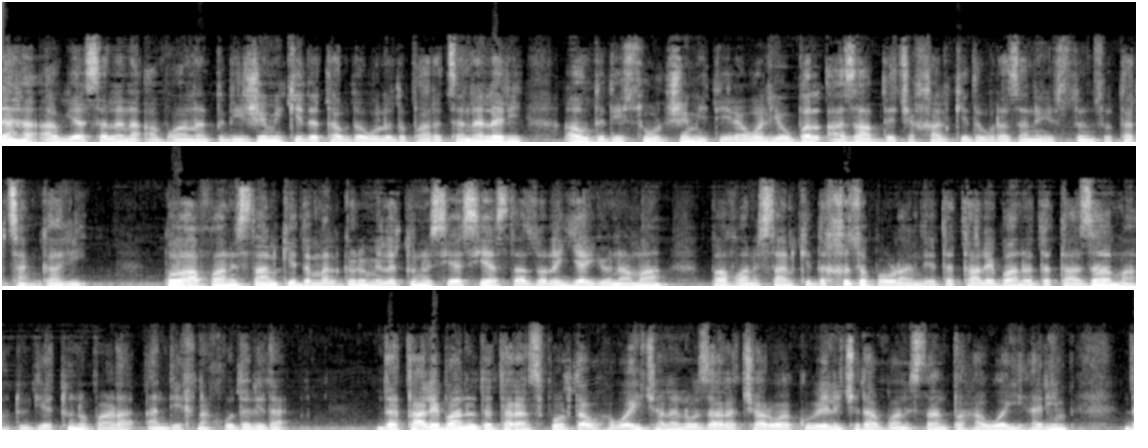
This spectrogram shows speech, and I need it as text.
نهه اویا سلنه افغانان په دې ژمي کې د تودولو لپاره څه نه لري او د دې سوړ ژمي تیرول یو بل عذاب دی چې خلک یې د ورځنیو ستونزو ترڅنګ ګالي. په افغانستان کې د ملګرو ملتونو سیاسي استازولۍ یا یوناما په افغانستان کې د ښځو په وړاندې د طالبانو د تازه محدودیتونو په اړه اندېښنه ښودلې ده. د طالبانو د ترانسپورت او هوایي چلن وزارت چارواکو ویلي چې د افغانستان په هوایي حریم د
